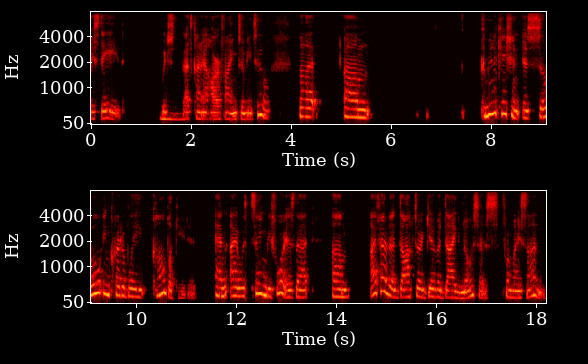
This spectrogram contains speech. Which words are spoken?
I stayed, which mm. that's kind of horrifying to me too. But um, communication is so incredibly complicated. And I was saying before is that um, I've had a doctor give a diagnosis for my son.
